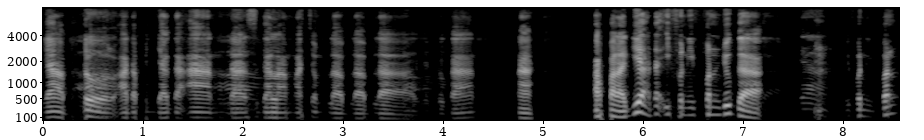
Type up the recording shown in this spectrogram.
Ya betul. Ada penjagaan Ah. dan segala macam bla bla bla Ah. gitu kan. Nah apalagi ada event-event juga. Ya. Event-event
